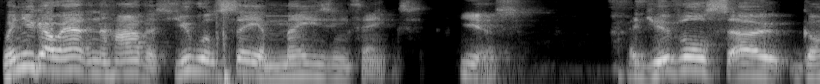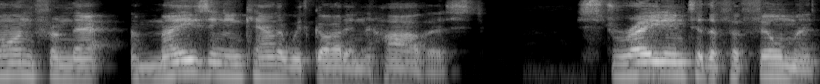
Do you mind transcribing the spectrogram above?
when you go out in the harvest, you will see amazing things. Yes. But you've also gone from that amazing encounter with God in the harvest straight into the fulfillment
